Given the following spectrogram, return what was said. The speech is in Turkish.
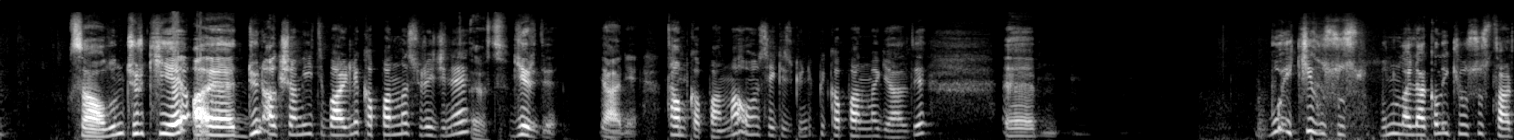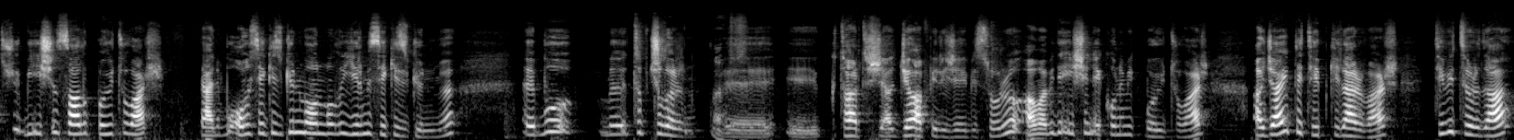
sağ olun. Türkiye e, dün akşam itibariyle kapanma sürecine Evet. girdi. Yani tam kapanma, 18 günlük bir kapanma geldi. Ee, bu iki husus, bununla alakalı iki husus tartışıyor. Bir işin sağlık boyutu var. Yani bu 18 gün mü olmalı, 28 gün mü? Ee, bu e, tıpçıların Evet. e, e, tartışacağı, cevap vereceği bir soru. Ama bir de işin ekonomik boyutu var. Acayip de tepkiler var. Twitter'da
